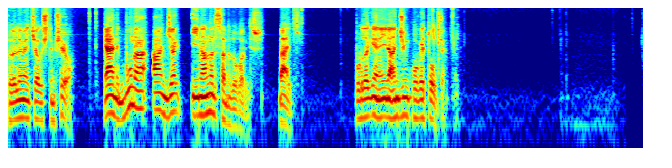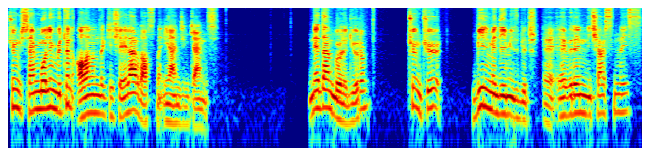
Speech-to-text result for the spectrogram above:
Söylemeye çalıştığım şey o. Yani buna ancak inanırsanız olabilir. Belki. Burada gene inancın kuvveti olacak. Çünkü sembolün bütün alanındaki şeyler de aslında inancın kendisi. Neden böyle diyorum? Çünkü bilmediğimiz bir e, evrenin içerisindeyiz.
